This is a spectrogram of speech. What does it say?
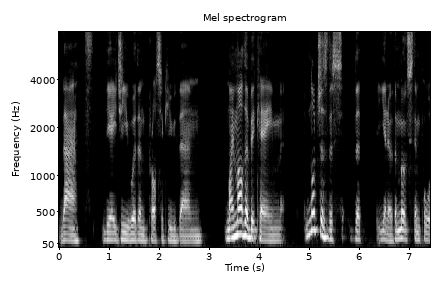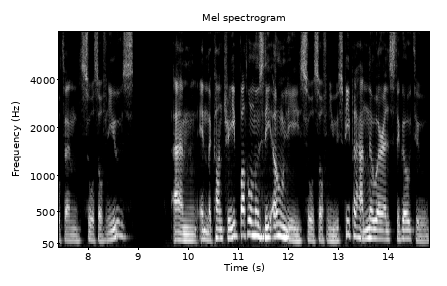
that the AG wouldn't prosecute them. My mother became not just this, the, you know, the most important source of news, um, in the country, but almost the only source of news. People had nowhere else to go to.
